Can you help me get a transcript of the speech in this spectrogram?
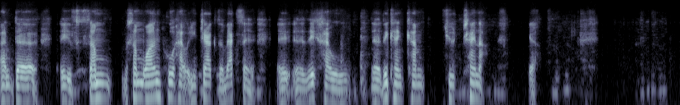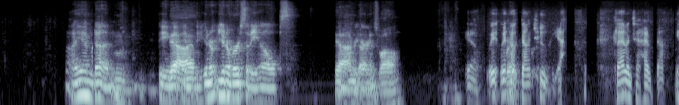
and uh, if some someone who have inject the vaccine, uh, uh, they have uh, they can come to China. I am done. Mm. Being Yeah, at the uni- university helps. Yeah, I'm done as well. Yeah, we, we Right. have done too. Yeah, Clement have done.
